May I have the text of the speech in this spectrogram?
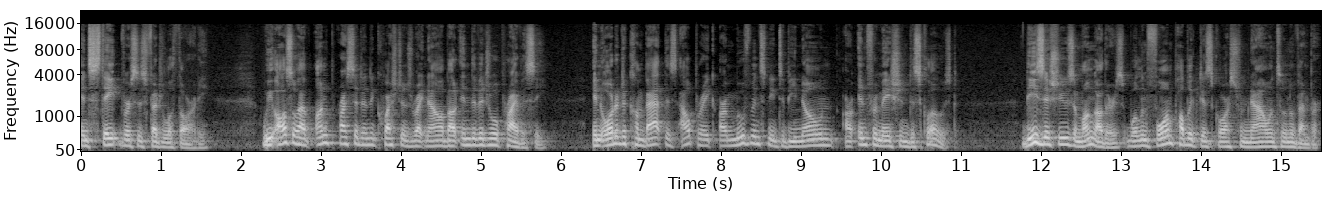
and state versus federal authority. We also have unprecedented questions right now about individual privacy. In order to combat this outbreak, our movements need to be known, our information disclosed. These issues, among others, will inform public discourse from now until November.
